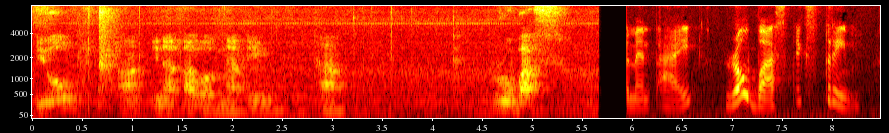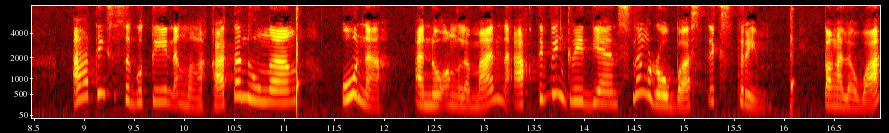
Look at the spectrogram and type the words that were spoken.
yung ah, tinatawag nating ah, Rubas. Element ay Robust Extreme. Ating sasagutin ang mga katanungang Una, ano ang laman na active ingredients ng Robust Extreme? Pangalawa,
